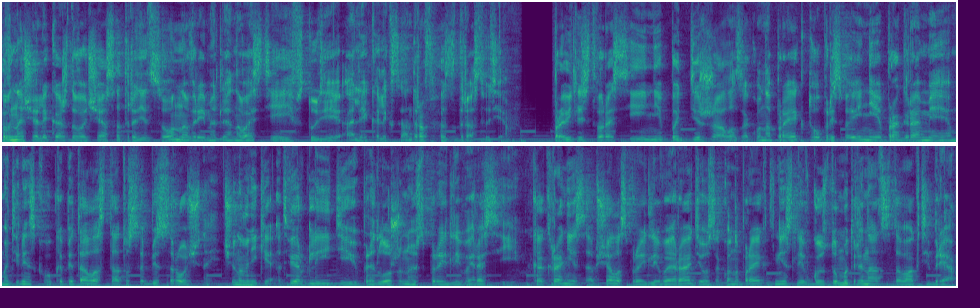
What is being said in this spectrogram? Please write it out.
В начале каждого часа традиционно время для новостей в студии Олег Александров. Здравствуйте. Правительство России не поддержало законопроект о присвоении программе материнского капитала статуса бессрочной. Чиновники отвергли идею, предложенную «Справедливой Россией». Как ранее сообщало «Справедливое радио», законопроект внесли в Госдуму 13 октября.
